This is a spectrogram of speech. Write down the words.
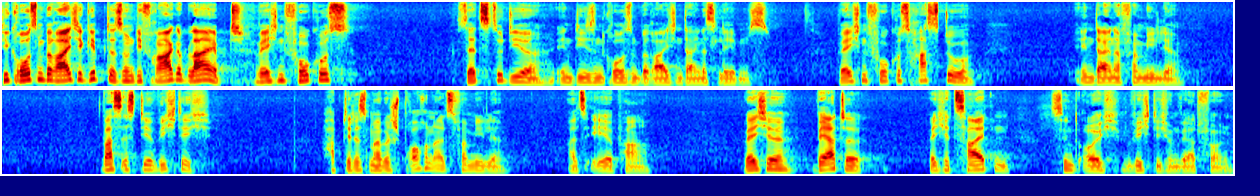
Die großen Bereiche gibt es und die Frage bleibt, welchen Fokus setzt du dir in diesen großen Bereichen deines Lebens? Welchen Fokus hast du in deiner Familie? Was ist dir wichtig? Habt ihr das mal besprochen als Familie, als Ehepaar? Welche Werte, welche Zeiten sind euch wichtig und wertvoll?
